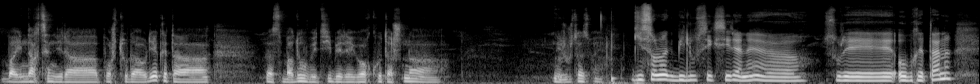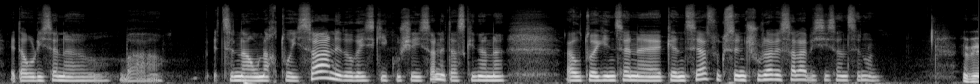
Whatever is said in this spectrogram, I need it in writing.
ba, indartzen dira postura horiek, eta beraz, badu beti bere gorkotasuna nire ustez bai. gizonak biluzik ziren, eh, eh, zure obretan, eta hori zen, eh, ba, etzena onartua izan, edo gaizki ikusia izan, eta azkenan eh, auto egin zen eh, kentzea, zuk zentsura bezala bizi izan zenuen. Ebe,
